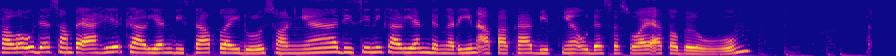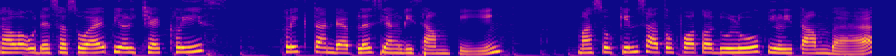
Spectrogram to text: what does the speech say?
Kalau udah sampai akhir kalian bisa play dulu soundnya. Di sini kalian dengerin apakah beatnya udah sesuai atau belum. Kalau udah sesuai pilih checklist. Klik tanda plus yang di samping. Masukin satu foto dulu pilih tambah.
